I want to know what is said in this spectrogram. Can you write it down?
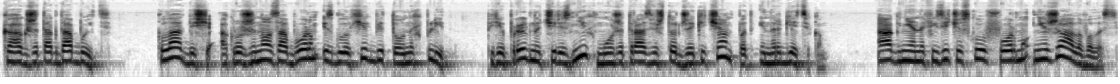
Как же тогда быть? Кладбище окружено забором из глухих бетонных плит. Перепрыгнуть через них может разве что Джеки Чан под энергетиком. Агния на физическую форму не жаловалась,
